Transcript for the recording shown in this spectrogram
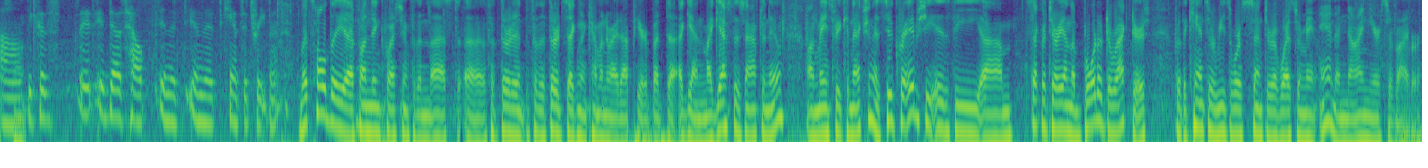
um, because it, it does help in the in the cancer treatment. Let's hold the uh, funding question for the last uh, for third for the third segment coming right up here. But uh, again, my guest this afternoon on Main Street Connection is Sue Craib. She is the um, secretary on the board of directors for the Cancer Resource Center of Western Maine and a nine-year survivor.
